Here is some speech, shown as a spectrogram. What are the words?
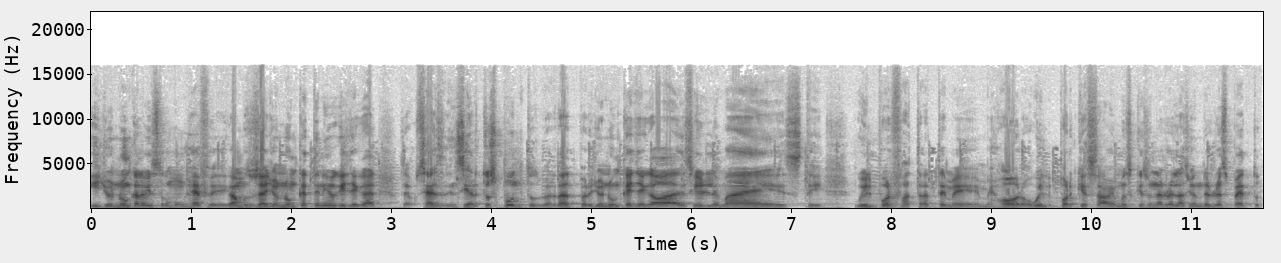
Y yo nunca lo he visto como un jefe, digamos. O sea, yo nunca he tenido que llegar, o sea, en ciertos puntos, ¿verdad? Pero yo nunca he llegado a decirle, mae, este, Will, porfa, tráteme mejor. O Will, porque sabemos que es una relación de respeto.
